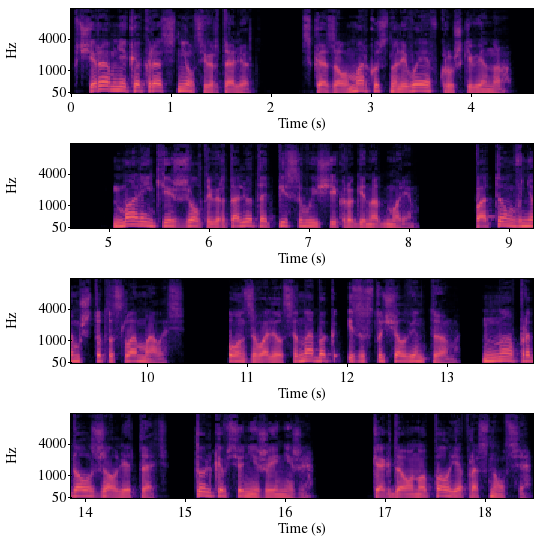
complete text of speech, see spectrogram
Вчера мне как раз снился вертолет, сказал Маркус, наливая в кружке вино. Маленький желтый вертолет, описывающий круги над морем. Потом в нем что-то сломалось. Он завалился на бок и застучал винтом, но продолжал летать, только все ниже и ниже. Когда он упал, я проснулся.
